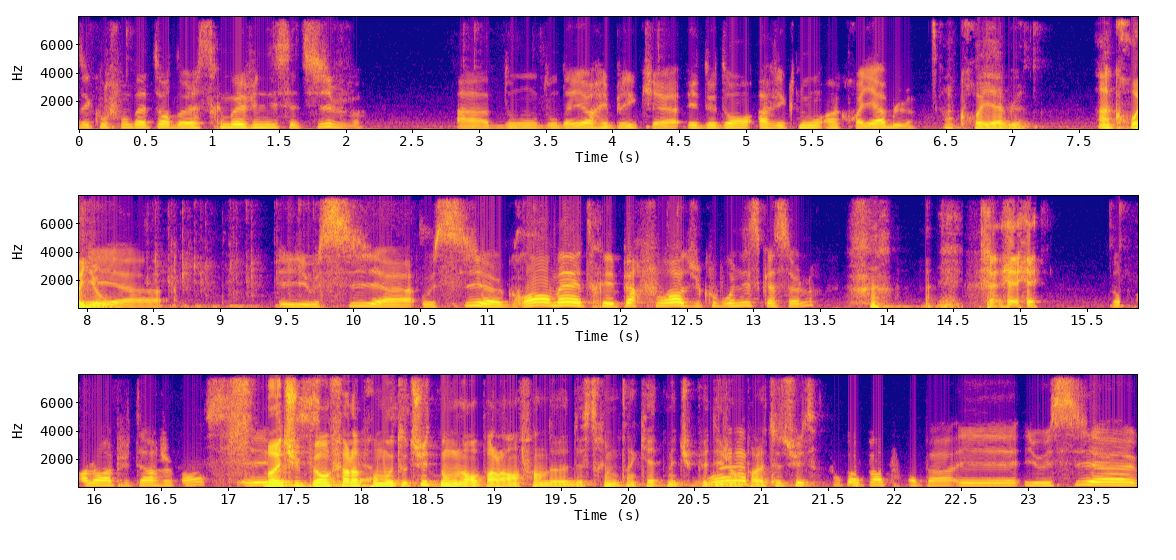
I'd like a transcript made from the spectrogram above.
des cofondateurs de la Streamwave Initiative, euh, dont, dont d'ailleurs Ibrick euh, est dedans avec nous, incroyable. Incroyable. Incroyable. Et, aussi, euh, aussi euh, grand maître et perforat du Kobronis Castle, on parlera plus tard, je pense. Et Bah, tu peux en faire la euh, promo tout de suite, mais on en reparlera en fin de, de stream, t'inquiète, mais tu peux déjà Ouais, en parler tout de suite. Pourquoi pas, pourquoi pas. Et, et aussi euh,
